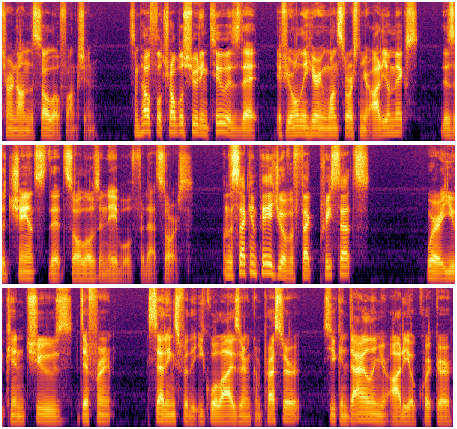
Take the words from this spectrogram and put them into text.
turn on the solo function. Some helpful troubleshooting too is that if you're only hearing one source in your audio mix, there's a chance that solo is enabled for that source. On the second page, you have effect presets where you can choose different settings for the equalizer and compressor so you can dial in your audio quicker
